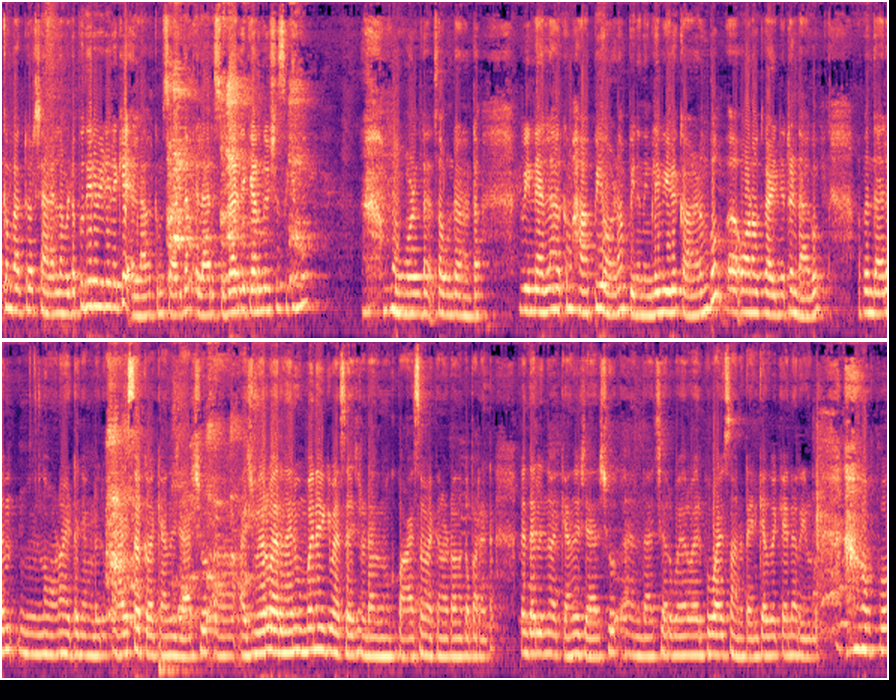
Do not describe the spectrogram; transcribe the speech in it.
Welcome back to our channel നമ്മുടെ പുതിയൊരു വീഡിയോയിലേക്ക് എല്ലാവർക്കും സ്വാഗതം. എല്ലാവരും സുഖമായിരിക്കുകയാണെന്ന് വിശ്വസിക്കുന്നു. മോളുടെ സൗണ്ടാണ് കേട്ടോ. പിന്നെ എല്ലാവർക്കും ഹാപ്പി ഓണം. പിന്നെ നിങ്ങൾ ഈ വീഡിയോ കാണുമ്പോൾ ഓണമൊക്കെ കഴിഞ്ഞിട്ടുണ്ടാകും. അപ്പോൾ എന്തായാലും ഓണമായിട്ട് ഞങ്ങളൊരു പായസമൊക്കെ വെക്കാമെന്ന് വിചാരിച്ചു. അജ്മീർ വരുന്നതിന് മുമ്പ് തന്നെ എനിക്ക് മെസ്സേജ് ഉണ്ടായിരുന്നു നമുക്ക് പായസം വെക്കണം കേട്ടോ എന്നൊക്കെ പറഞ്ഞിട്ട്. അപ്പോൾ എന്തായാലും ഇന്ന് വെക്കാമെന്ന് വിചാരിച്ചു. എന്താ ചെറുപയർ പരിപ്പ് പായസമാണ് കേട്ടോ എനിക്കത് വെക്കാനേ അറിയുള്ളൂ. അപ്പോൾ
